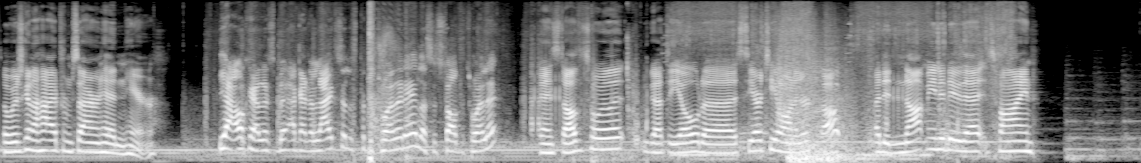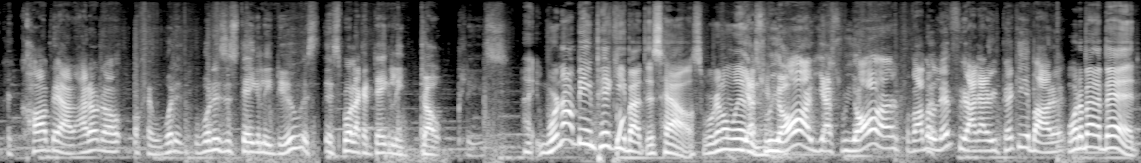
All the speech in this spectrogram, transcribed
So we're just gonna hide from Siren Head in here. Yeah, okay, let's I got the lights so let's put the toilet in, let's install the toilet. Okay, install the toilet. We got the old uh, CRT monitor. Oh, I did not mean to do that. It's fine. Okay, calm down. I don't know. Okay, what is what does this daily do? It's, it's more like a daily don't, please. Hey, we're not being picky about this house. We're gonna live Yes, we are. Yes, we are. If I'm gonna live here, I gotta be picky about it. What about a bed?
